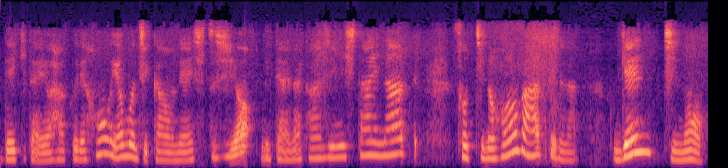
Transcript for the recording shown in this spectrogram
できた余白で本を読む時間を捻出しようみたいな感じにしたいなって、そっちの方が合ってるな。現地の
